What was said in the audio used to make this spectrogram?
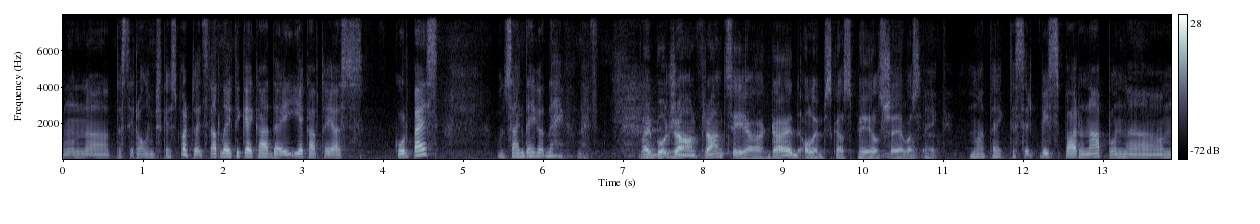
Un, uh, tas ir olimpiskais sports veids. Tad liek tikai kādai iekāptajās kurpēs un sāk dejot deju. Vai Budžā un Francijā gaida Olimpiskās spēles šajā vasarā? noteikti tas ir viss par un ap. Un, um,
